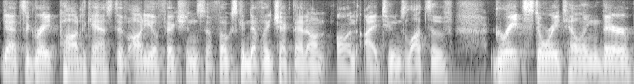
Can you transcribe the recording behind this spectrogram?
Yeah, it's a great podcast of audio fiction, so folks can definitely check that on on iTunes. Lots of great storytelling there.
